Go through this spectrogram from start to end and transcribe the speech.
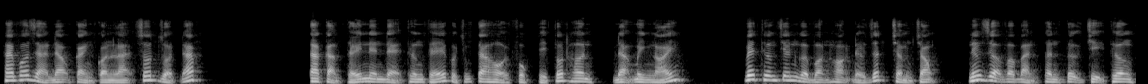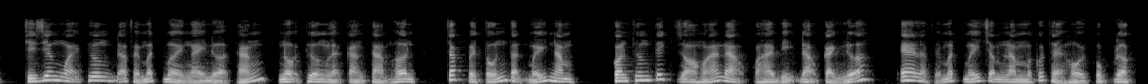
hai võ giả đạo cảnh còn lại sốt ruột đáp. Ta cảm thấy nên để thương thế của chúng ta hồi phục thì tốt hơn, đạo minh nói. Vết thương trên người bọn họ đều rất trầm trọng, nếu dựa vào bản thân tự trị thương, chỉ riêng ngoại thương đã phải mất 10 ngày nửa tháng, nội thương lại càng thảm hơn, chắc phải tốn tận mấy năm, còn thương tích do hóa đạo của hai vị đạo cảnh nữa, e là phải mất mấy trăm năm mới có thể hồi phục được.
